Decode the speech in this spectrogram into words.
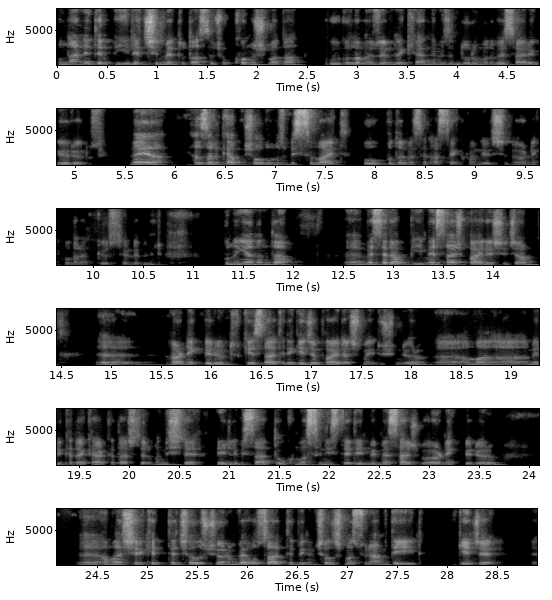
Bunlar nedir? Bir iletişim metodu. Aslında çok konuşmadan uygulama üzerinde kendimizin durumunu vesaire görüyoruz. Veya hazırlık yapmış olduğumuz bir slide. Bu, bu da mesela asenkron iletişim örnek olarak gösterilebilir. Bunun yanında e, mesela bir mesaj paylaşacağım. E, örnek veriyorum Türkiye saatiyle gece paylaşmayı düşünüyorum. E, ama e, Amerika'daki arkadaşlarımın işte belli bir saatte okumasını istediğim bir mesaj bu. Örnek veriyorum. E, ama şirkette çalışıyorum ve o saatte benim çalışma sürem değil. Gece e,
